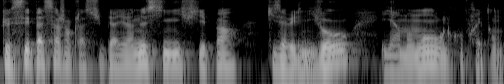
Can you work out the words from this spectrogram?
que ces passages en classe supérieure ne signifiaient pas qu'ils avaient le niveau. Et il y a un moment où le coup près tombe.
